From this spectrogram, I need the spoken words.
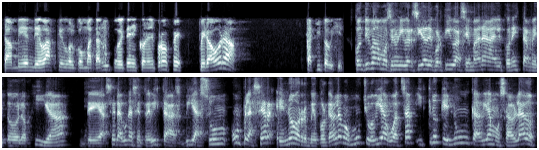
también de básquetbol con Mataruco, de tenis con el profe, pero ahora, Cachito Vigil. Continuamos en Universidad Deportiva Semanal con esta metodología de hacer algunas entrevistas vía Zoom. Un placer enorme, porque hablamos mucho vía WhatsApp y creo que nunca habíamos hablado.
